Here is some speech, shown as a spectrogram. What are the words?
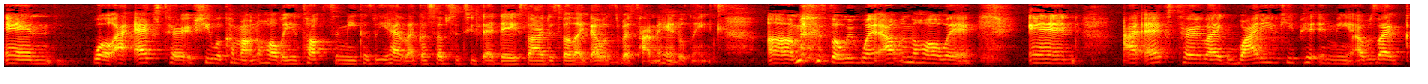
and well, I asked her if she would come out in the hallway and talk to me because we had like a substitute that day. So I just felt like that was the best time to handle things. Um, so we went out in the hallway and I asked her like, why do you keep hitting me? I was like,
